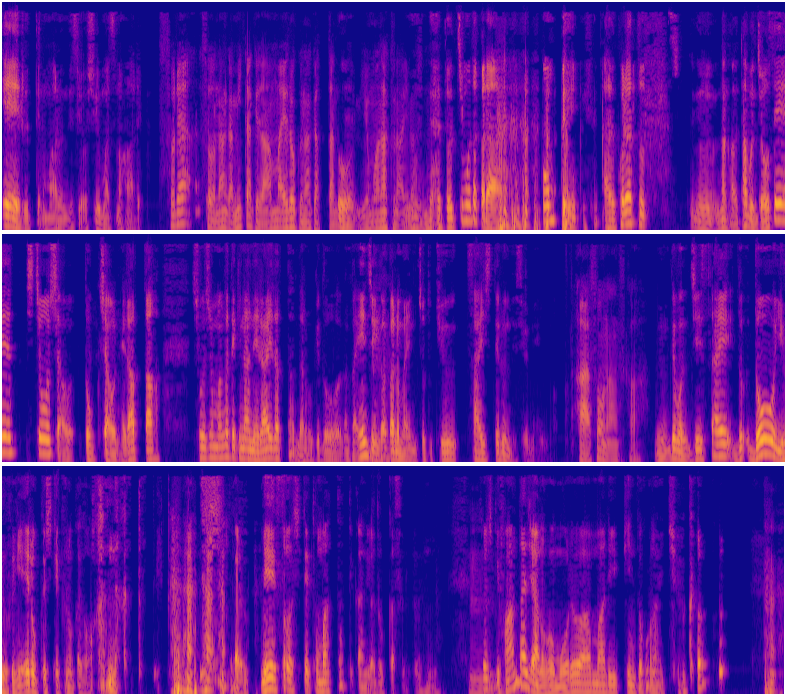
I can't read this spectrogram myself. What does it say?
エールってのもあるんですよ、週末のハーレそりゃ、そう、なんか見たけどあんまエロくなかったんでそう読まなくなりまム。しうんどっちもだから、本編、あこれはと、うん、なんか多分女性視聴者を、読者を狙った少女漫画的な狙いだったんだろうけど、なんかエンジンかかる前にちょっと救済してるんですよね。た。ああ、そうなんですか。うん、でも実際ど、どういうふうにエロくしていくのかがわかんなかったっていう。だから瞑想して止まったって感じがどっかする。うんうん正直、ファンタジアの方も俺はあんまりピンとこないっていうか。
